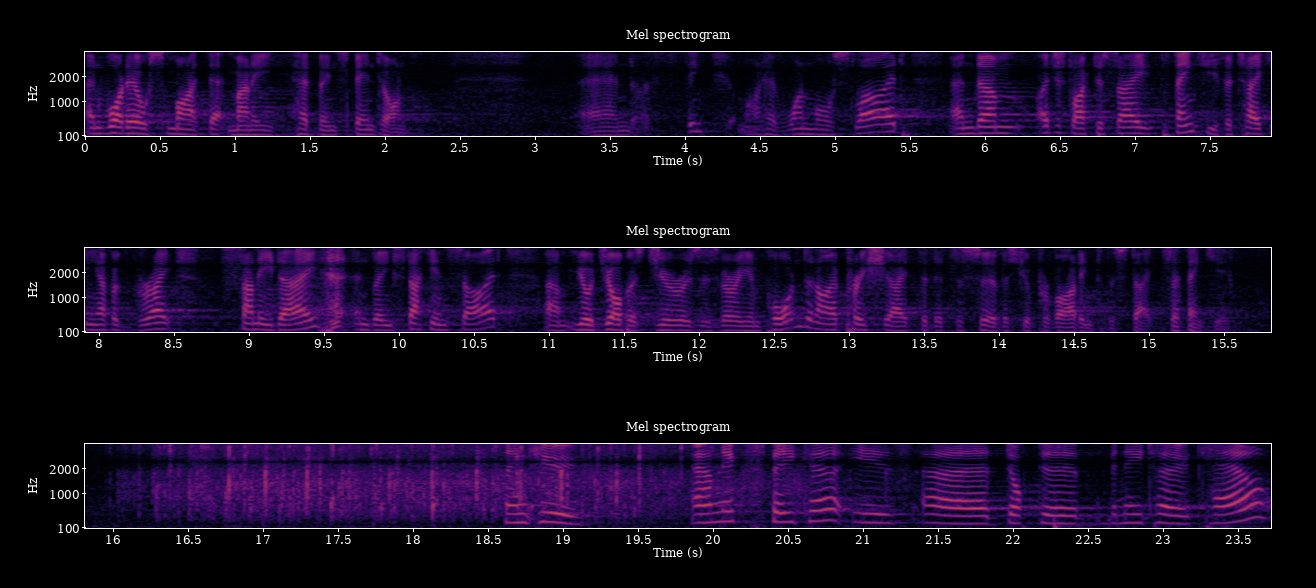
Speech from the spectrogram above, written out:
And what else might that money have been spent on? And I think I might have one more slide. And um, I'd just like to say thank you for taking up a great sunny day and being stuck inside. Um, your job as jurors is very important, and I appreciate that it's a service you're providing to the state. So thank you. Thank you. Our next speaker is uh, Dr. Benito Cao,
